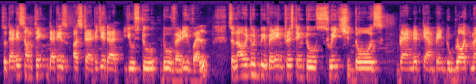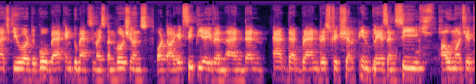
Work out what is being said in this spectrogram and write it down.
So that is something that is a strategy that used to do very well. So now it would be very interesting to switch those branded campaign to broad match keyword, go back into maximize conversions or target CPA even, and then add that brand restriction in place and see how much it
